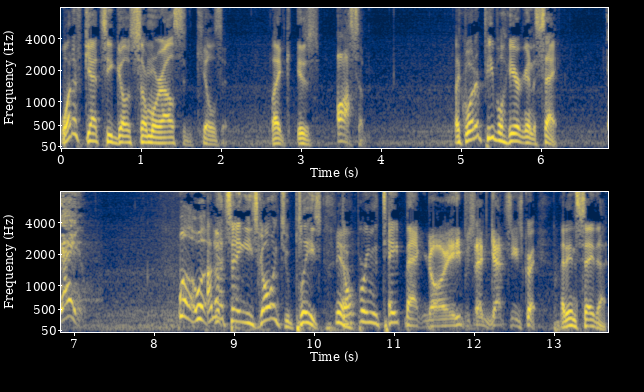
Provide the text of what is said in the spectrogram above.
What if Getsy goes somewhere else and kills it? Like, is awesome. Like, what are people here going to say? Damn. Well, well I'm not saying he's going to. Please Yeah. don't bring the tape back and go 80% Getsy's great. I didn't say that.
